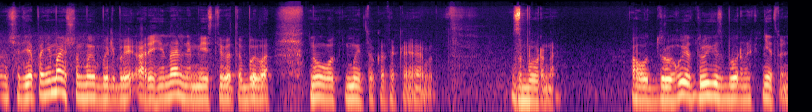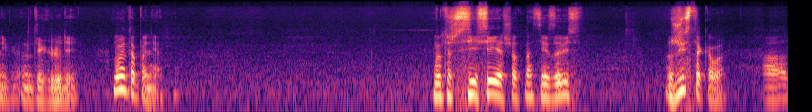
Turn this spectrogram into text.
Значит, я понимаю, что мы были бы оригинальными, если бы это было, ну вот мы только такая вот сборная. А вот другой, в других сборных нету ни- этих людей. Ну, это понятно. Ну, это же все, все же от нас не зависит. Жизнь такова, А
